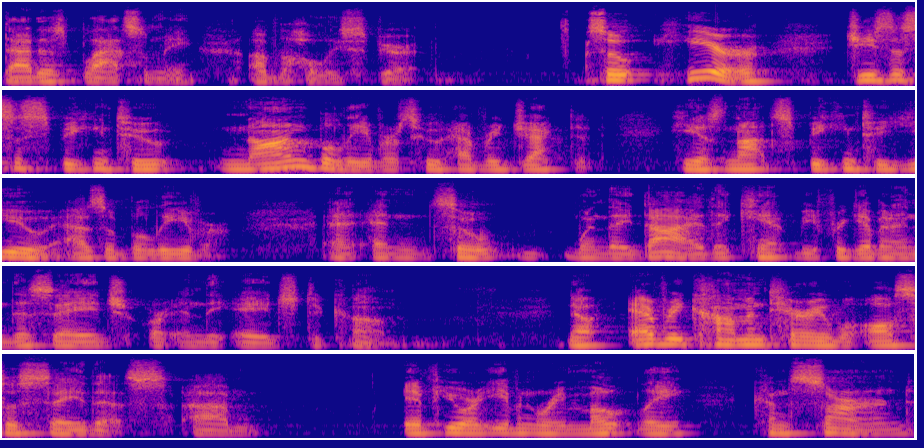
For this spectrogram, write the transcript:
That is blasphemy of the Holy Spirit. So, here, Jesus is speaking to non believers who have rejected. He is not speaking to you as a believer. And, and so, when they die, they can't be forgiven in this age or in the age to come. Now, every commentary will also say this um, if you are even remotely concerned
